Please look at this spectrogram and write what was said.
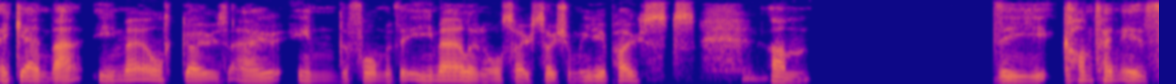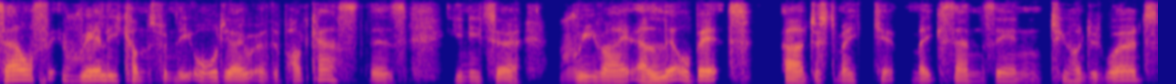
again, that email goes out in the form of the email and also social media posts. Mm-hmm. Um, the content itself really comes from the audio of the podcast. There's you need to rewrite a little bit uh, just to make it make sense in 200 words,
